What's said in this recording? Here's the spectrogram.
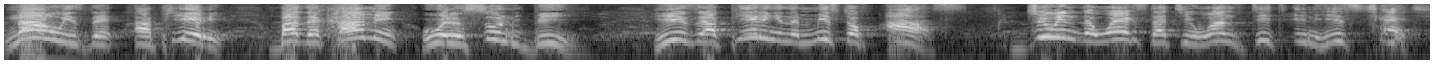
Now is the appearing, but the coming will soon be. He is appearing in the midst of us, doing the works that he once did in his church.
